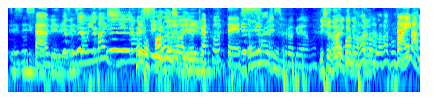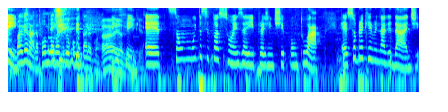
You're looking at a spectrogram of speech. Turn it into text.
Vocês não sabem, vocês não imaginam É, eu falo isso. olha, o que acontece nesse programa. Deixa eu ver Vai, o que, Pamela, vai, fala. Pamela, vai, não Tá, vai ver nada, enfim. não vai ver nada. A Pamela vai fazer o comentário agora. Ah, Enfim, é. são muitas situações aí pra gente pontuar. É, sobre a criminalidade,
